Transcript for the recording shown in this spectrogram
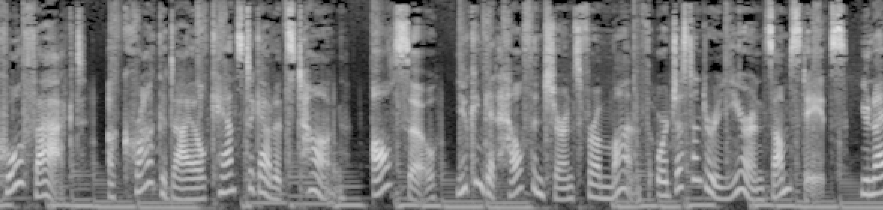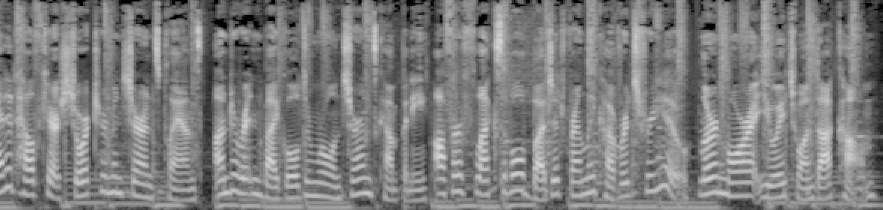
Cool fact a crocodile can't stick out its tongue. Also, you can get health insurance for a month or just under a year in some states. United Healthcare short term insurance plans, underwritten by Golden Rule Insurance Company, offer flexible, budget friendly coverage for you. Learn more at uh1.com.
